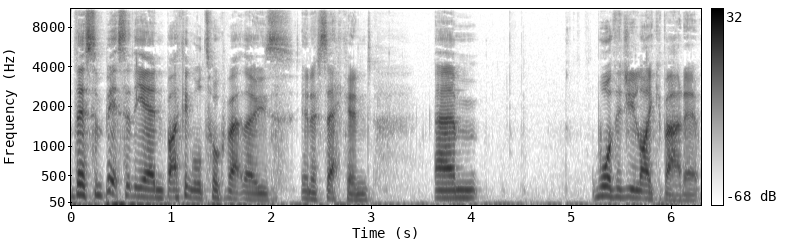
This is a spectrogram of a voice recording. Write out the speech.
there's some bits at the end, but I think we'll talk about those in a second. Um, what did you like about it?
